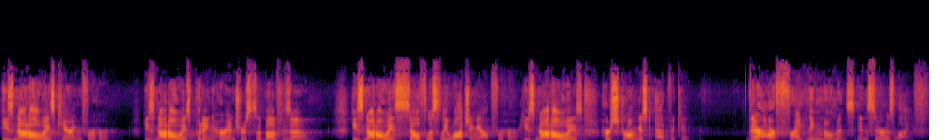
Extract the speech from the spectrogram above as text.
He's not always caring for her. He's not always putting her interests above his own. He's not always selflessly watching out for her. He's not always her strongest advocate. There are frightening moments in Sarah's life.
